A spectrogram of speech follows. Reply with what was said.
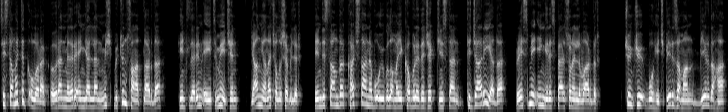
sistematik olarak öğrenmeleri engellenmiş bütün sanatlarda Hintlilerin eğitimi için yan yana çalışabilir. Hindistan'da kaç tane bu uygulamayı kabul edecek cinsten ticari ya da resmi İngiliz personeli vardır? Çünkü bu hiçbir zaman bir daha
